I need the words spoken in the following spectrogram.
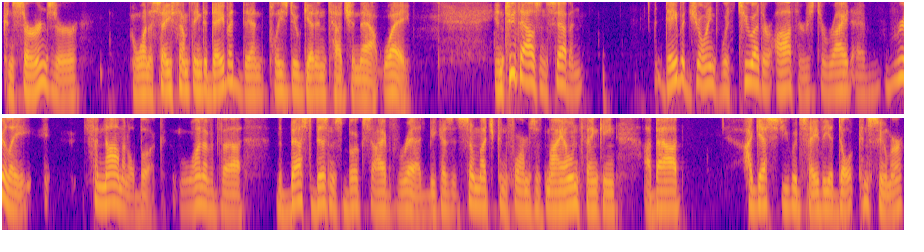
concerns or want to say something to David, then please do get in touch in that way. In 2007, David joined with two other authors to write a really phenomenal book, one of the, the best business books I've read because it so much conforms with my own thinking about, I guess you would say, the adult consumer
